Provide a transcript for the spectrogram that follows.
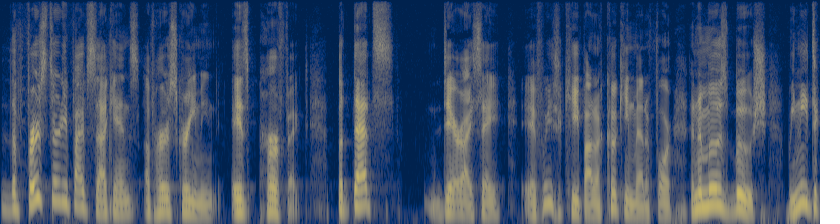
the first 35 seconds of her screaming is perfect, but that's, dare I say, if we keep on a cooking metaphor, an amuse bouche. We need to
